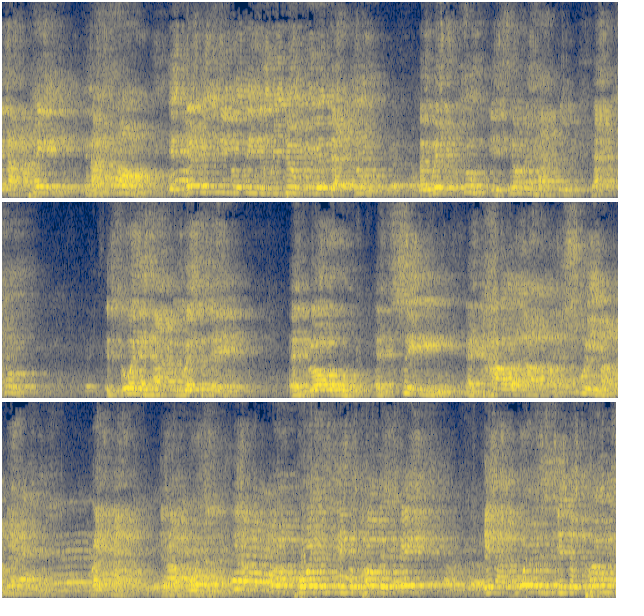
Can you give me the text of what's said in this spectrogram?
in our pain, in our song, in every single thing that we do, we live that truth. But when the truth is going to have to, that truth is going to have to resonate and blow and sing and holler out and scream out. Right now in our voices, in our voices in the public space in our voices in the public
